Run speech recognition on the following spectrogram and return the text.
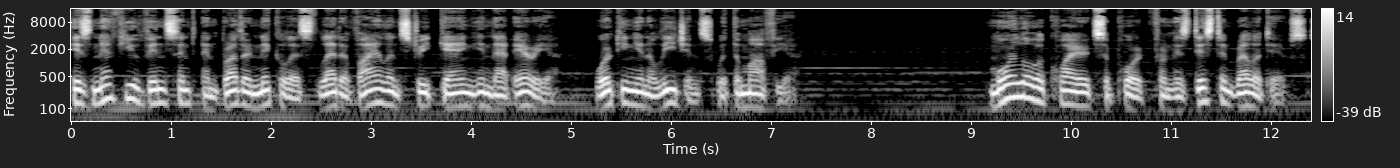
His nephew Vincent and brother Nicholas led a violent street gang in that area, working in allegiance with the mafia. Morello acquired support from his distant relatives,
